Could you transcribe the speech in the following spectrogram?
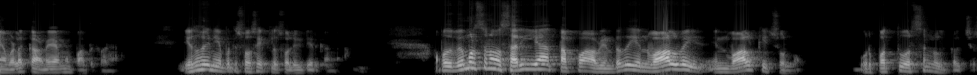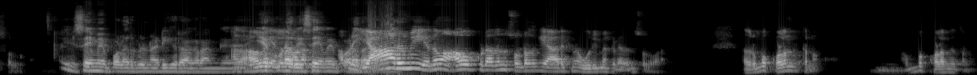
என் விளக்க அடையாமல் பார்த்துக்கிறாங்க ஏதோ என்னை பற்றி சொசைட்டியில் சொல்லிக்கிட்டே இருக்காங்க. அப்போ விமர்சனம் சரியா தப்பா அப்படின்றது என் வாழ்வை என் வாழ்க்கை சொல்லும். ஒரு பத்து வருஷங்களுக்கு கழிச்சு சொல்லும். இசையமைப்பாளர்கள் நடிகர் அப்புறம் இசையமைப்பாளர் யாருமே எதுவும் ஆகக்கூடாதுன்னு சொல்றதுக்கு யாருக்குமே உரிமை கிடையாதுன்னு சொல்லுவாங்க. அது ரொம்ப குழந்தைத்தனம். ரொம்ப குழந்தைத்தனம்.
